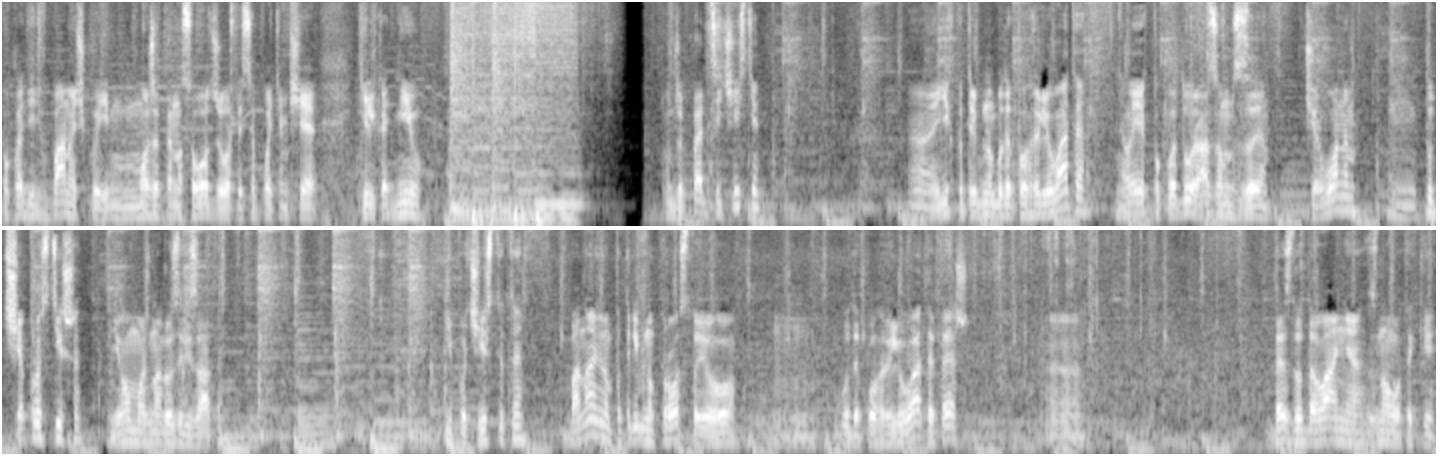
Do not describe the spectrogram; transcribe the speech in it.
покладіть в баночку і можете насолоджуватися потім ще кілька днів. Отже, перці чисті. Е, Їх потрібно буде погрилювати, але я їх покладу разом з червоним. Тут ще простіше, його можна розрізати і почистити. Банально потрібно просто його буде погрилювати теж. Е, Без додавання знову таки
